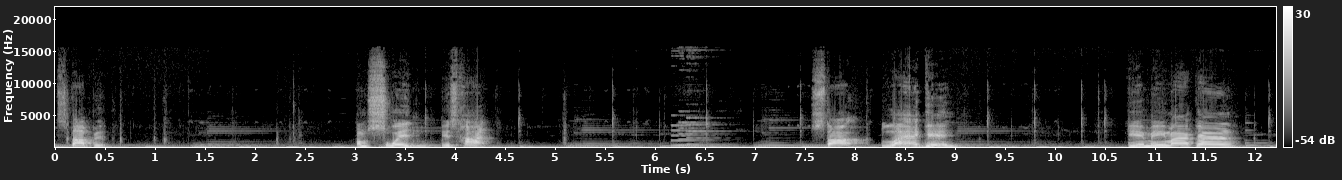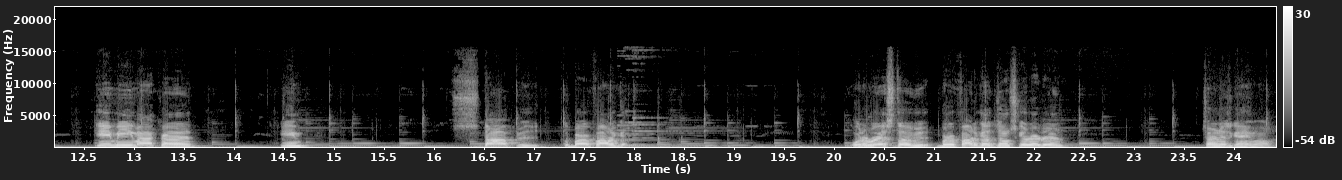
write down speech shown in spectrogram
Stop it. I'm sweating. It's hot. Stop lagging. Give me my kern. Give me my kern. Give me... Stop it. The bar father What the rest of it? Bro, if I got jump scare right there, turn this game off.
